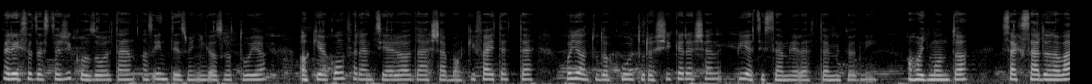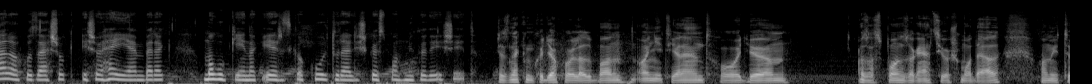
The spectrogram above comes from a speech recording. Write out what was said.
Részletezte Zsikó Zoltán, az intézmény igazgatója, aki a konferencia előadásában kifejtette, hogyan tud a kultúra sikeresen, piaci szemlélettel működni. Ahogy mondta, Szexárdon a vállalkozások és a helyi emberek magukénak érzik a kulturális központ működését. Ez nekünk a gyakorlatban annyit jelent, hogy az a szponzorációs modell, amit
